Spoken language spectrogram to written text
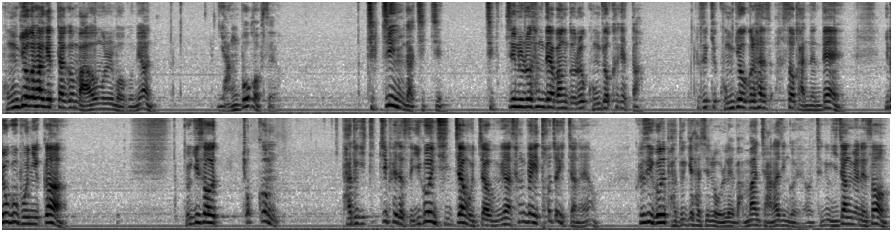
공격을 하겠다고 마음을 먹으면 양보가 없어요. 직진입니다. 직진. 직진으로 상대방도를 공격하겠다. 그래서 이렇게 공격을 해서 갔는데 이러고 보니까 여기서 조금 바둑이 찝찝해졌어요. 이건 진짜 못 잡으면 상병이 터져 있잖아요. 그래서 이거는 바둑이 사실 원래 만만치 않아진 거예요. 지금 이 장면에서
